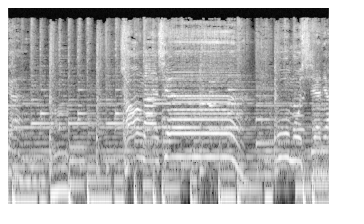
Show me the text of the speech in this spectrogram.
姑娘片，长安县。五亩些年，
